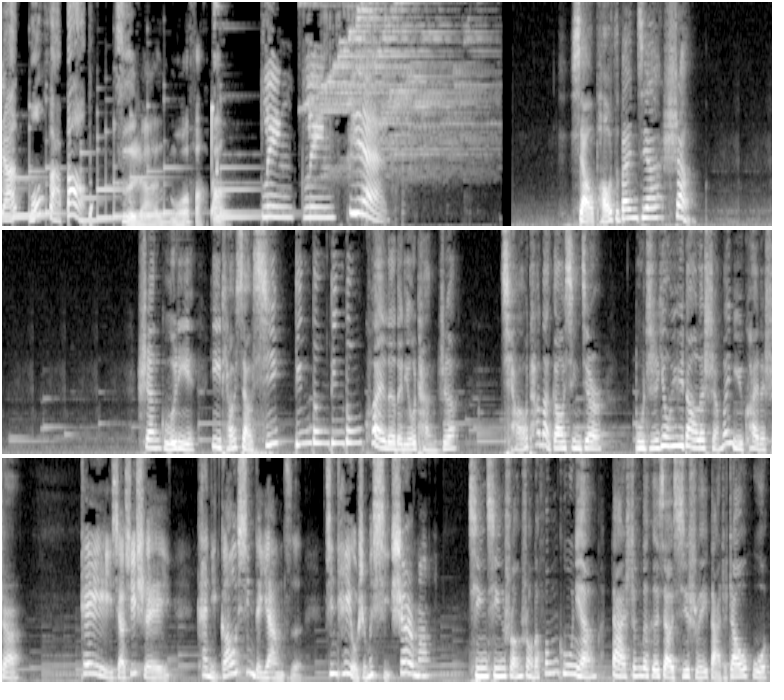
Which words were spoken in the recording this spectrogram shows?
然魔法棒，自然魔法棒，bling bling 变。小袍子搬家上。山谷里，一条小溪叮咚叮咚快乐的流淌着。瞧他那高兴劲儿，不知又遇到了什么愉快的事儿。嘿，小溪水，看你高兴的样子，今天有什么喜事儿吗？清清爽爽的风姑娘大声的和小溪水打着招呼：“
